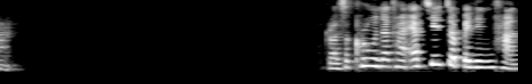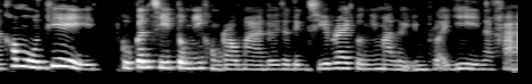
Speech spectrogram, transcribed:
อะ รอสักครู่นะคะ แอปชีตจะไปดึงฐานข้อมูลที่ Google Sheet ตรงนี้ของเรามา โดยจะดึงชีตแรกตรงนี้มาเลย employee นะคะ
